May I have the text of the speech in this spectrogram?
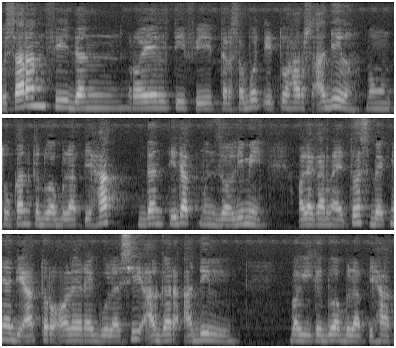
Besaran fee dan royalty fee tersebut itu harus adil, menguntungkan kedua belah pihak dan tidak menzolimi. Oleh karena itu, sebaiknya diatur oleh regulasi agar adil bagi kedua belah pihak.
